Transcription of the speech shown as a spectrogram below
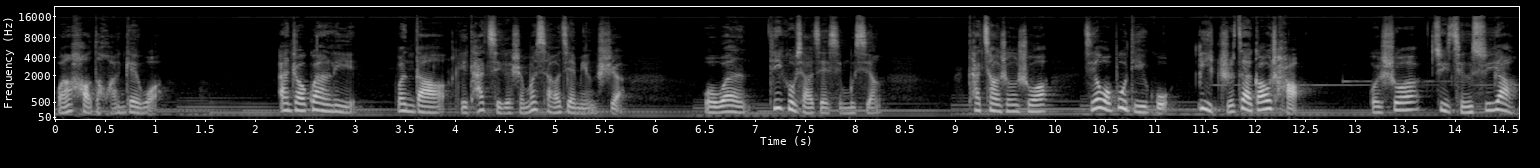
完好的还给我。按照惯例，问到给她起个什么小姐名时，我问低谷小姐行不行？她呛声说：“姐我不低谷，一直在高潮。”我说剧情需要，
